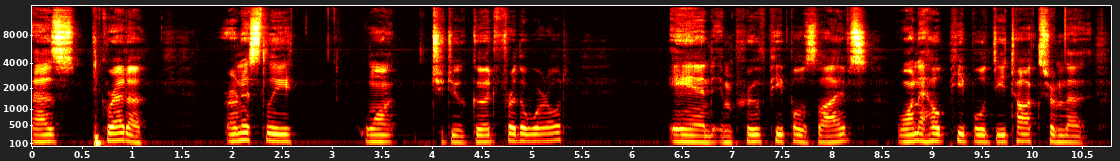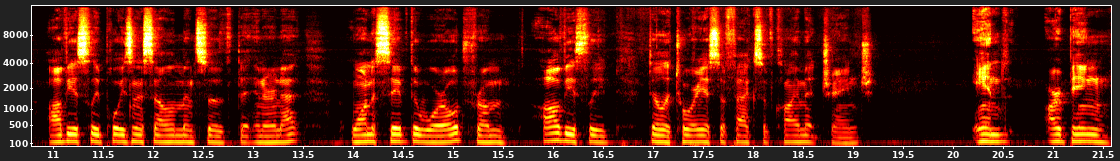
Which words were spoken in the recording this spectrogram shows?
as Greta, earnestly want to do good for the world and improve people's lives, want to help people detox from the obviously poisonous elements of the internet, want to save the world from obviously deleterious effects of climate change, and are being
